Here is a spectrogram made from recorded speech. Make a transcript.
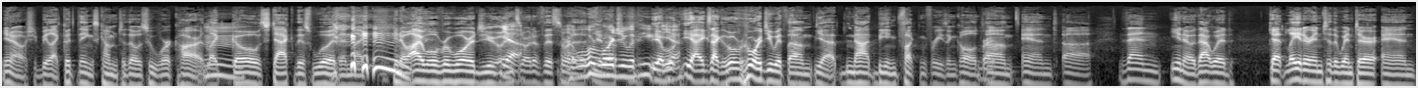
You know, she'd be like, "Good things come to those who work hard. Like, Mm. go stack this wood, and like, you know, I will reward you." Yeah. And sort of this sort I of will reward know- you with heat. yeah, Yeah, we'll, yeah, exactly. We'll reward you with um, yeah, not being fucking freezing cold. Right. Um, and uh, then you know that would get later into the winter, and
